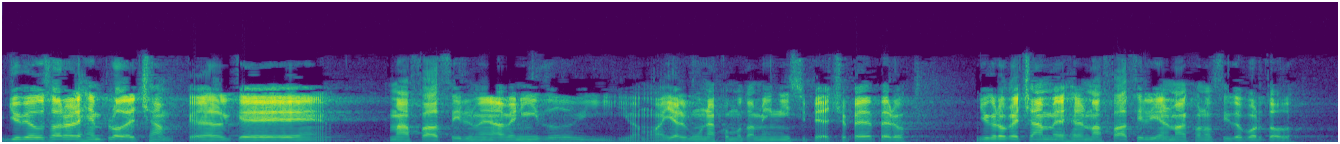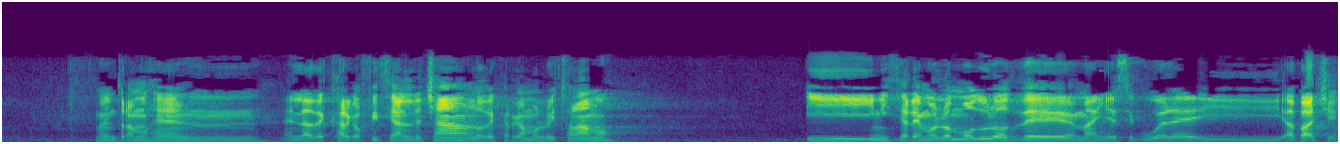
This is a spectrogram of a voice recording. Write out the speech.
yo voy a usar el ejemplo de Champ, que es el que más fácil me ha venido y vamos, hay algunas como también EasyPHP, pero yo creo que Champ es el más fácil y el más conocido por todos. entramos en, en, la descarga oficial de Champ, lo descargamos, lo instalamos y iniciaremos los módulos de MySQL y Apache,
